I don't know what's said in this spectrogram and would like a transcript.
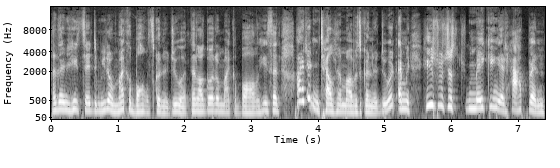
And then he'd say to me, you know, Michael Ball's going to do it. Then I'll go to Michael Ball. He said, I didn't tell him I was going to do it. I mean, he was just making it happen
